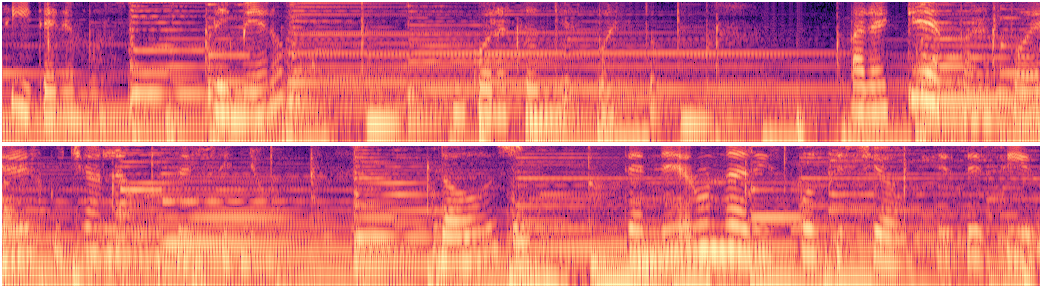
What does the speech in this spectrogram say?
si tenemos primero un corazón dispuesto ¿Para qué? Para poder escuchar Tener una disposición, es decir,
